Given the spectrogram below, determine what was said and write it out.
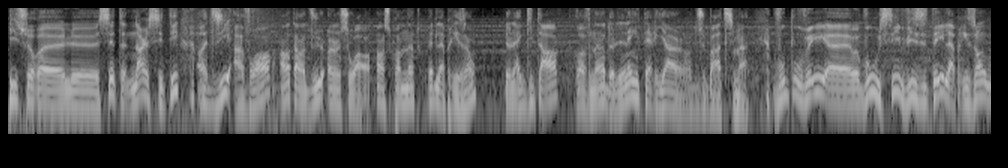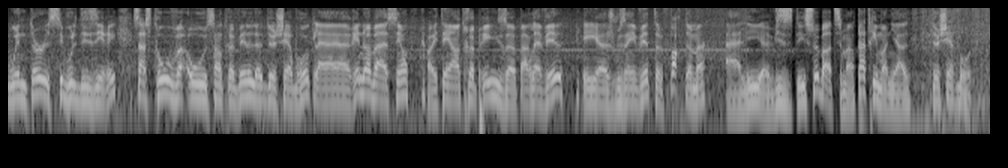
qui sur euh, le site Narcity a dit avoir entendu un soir, en se promenant tout près de la prison, de la guitare provenant de l'intérieur du bâtiment. Vous pouvez, euh, vous aussi, visiter la prison Winter si vous le désirez. Ça se trouve au centre-ville de Sherbrooke. La rénovation a été entreprise par la ville et euh, je vous invite fortement à aller visiter ce bâtiment patrimonial de Sherbrooke.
